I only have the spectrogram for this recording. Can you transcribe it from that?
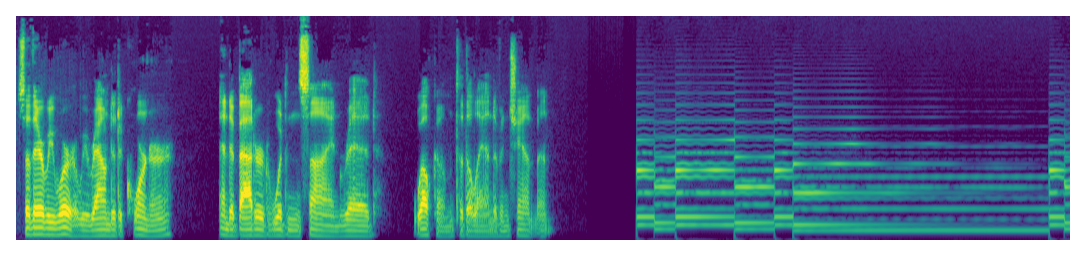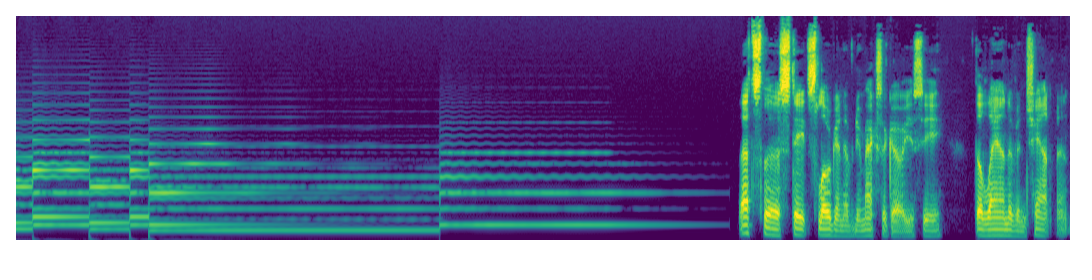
So there we were. We rounded a corner, and a battered wooden sign read, Welcome to the Land of Enchantment. That's the state slogan of New Mexico, you see, the land of enchantment.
